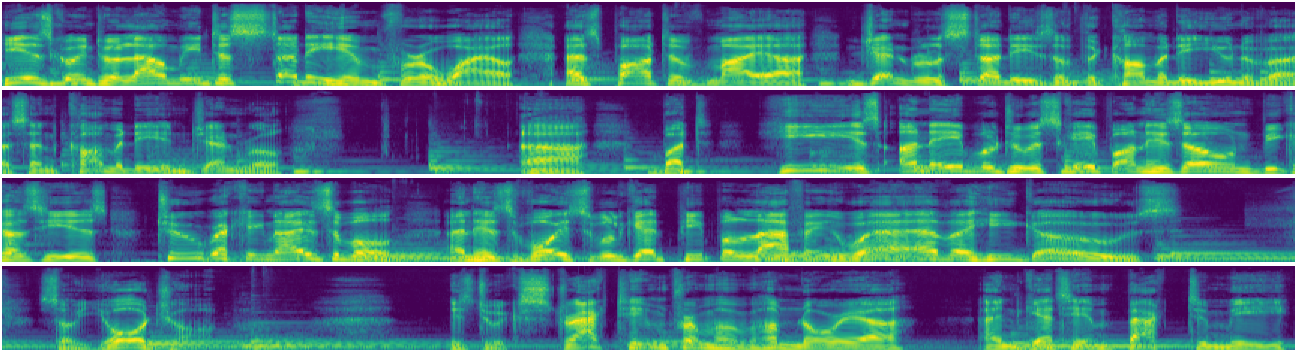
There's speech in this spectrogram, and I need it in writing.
he is going to allow me to study him for a while as part of my uh, general studies of the comedy universe and comedy in general. Uh, but he is unable to escape on his own because he is too recognizable, and his voice will get people laughing wherever he goes. So your job is to extract him from Hum- Humnoria and get him back to me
